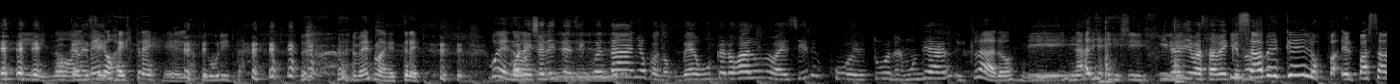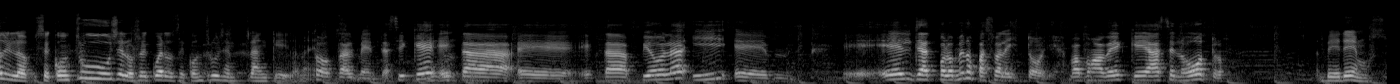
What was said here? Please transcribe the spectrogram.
Y no, ¿Vos qué es decís? menos estrés eh, la figurita. menos estrés. Bueno, coleccionista en eh, 50 años, cuando vea, busque los álbumes, va a decir, "Ju- estuvo en el Mundial. Y claro, y, Y- nadie y, y nadie va a saber que y no- sabes que los, el pasado y lo- se construye, los recuerdos se construyen tranquilamente. Totalmente. Así que está, eh, está piola y eh, eh, él ya por lo menos pasó a la historia. Vamos a ver qué hacen los otros. Veremos,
